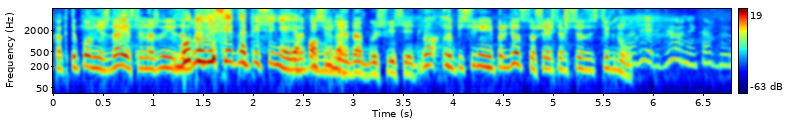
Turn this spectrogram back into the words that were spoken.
как ты помнишь, да, если ножные забыть, Буду висеть на писюне, я на помню. писюне, да. да. будешь висеть. Но на писюне не придется, потому что я тебя все застегнул. Поверь, дерни каждую.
